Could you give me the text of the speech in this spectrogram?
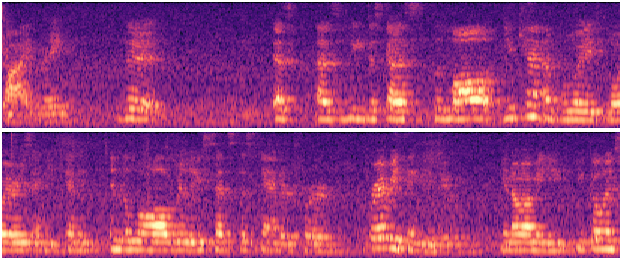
why, right? The, as, as we discussed, the law, you can't avoid lawyers and, and, and the law really sets the standard for, for everything you do. You know, I mean, you, you go into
